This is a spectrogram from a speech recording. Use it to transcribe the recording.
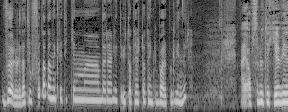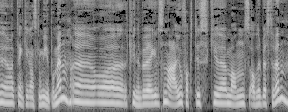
Føler du deg truffet av denne kritikken? Eh, dere er litt utdatert og tenker bare på kvinner? Nei, absolutt ikke. Vi tenker ganske mye på menn. Eh, og kvinnebevegelsen er jo faktisk mannens aller beste venn.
